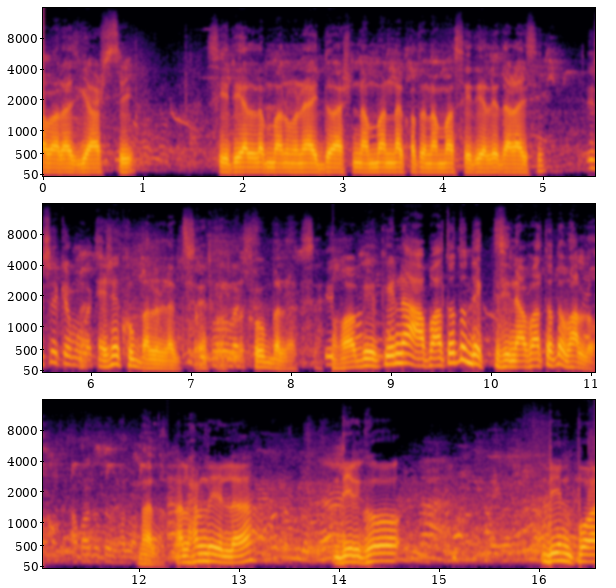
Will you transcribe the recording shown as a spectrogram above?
আবার আজকে আসছি। সিরিয়াল নাম্বার মানে দশ নাম্বার না কত নাম্বার সিরিয়ালে দাঁড়াইছি। এসে কেমন লাগছে? এসে খুব ভালো লাগছে খুব ভালো লাগছে। হবে কি না আপাতত দেখতেছি না আপাতত ভালো। ভালো। আলহামদুলিল্লাহ দীর্ঘ দিন পর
